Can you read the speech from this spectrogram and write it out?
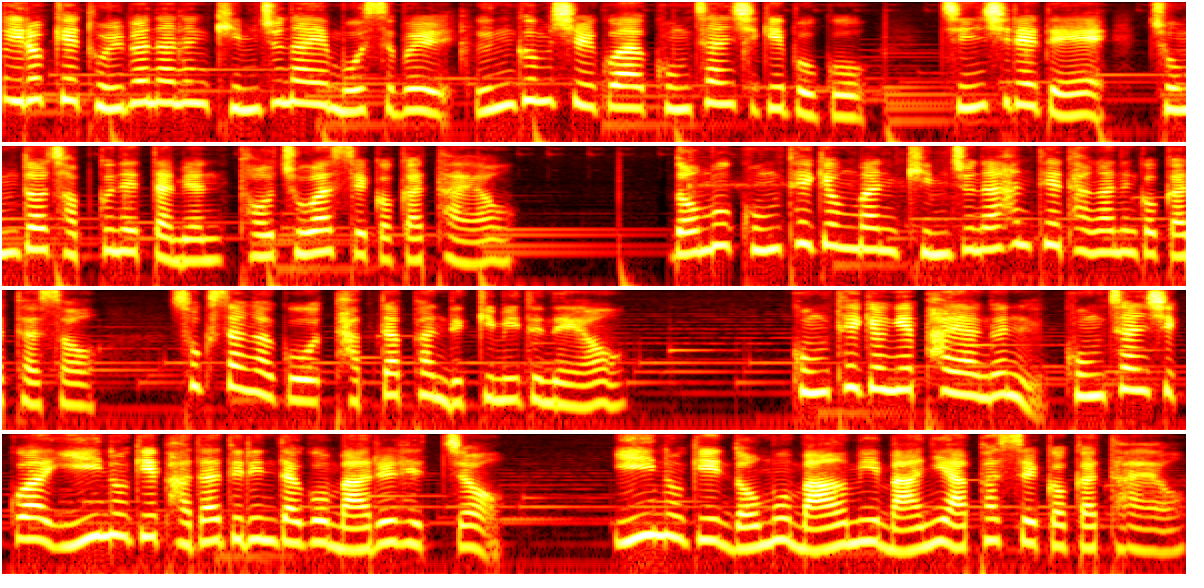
이렇게 돌변하는 김준하의 모습을 은금실과 공찬식이 보고 진실에 대해 좀 더 접근했다면 더 좋았을 것 같아요. 너무 공태경만 김준하한테 당하는 것 같아서 속상하고 답답한 느낌이 드네요. 공태경의 파양은 공찬식과 이인옥이 받아들인다고 말을 했죠. 이인옥이 너무 마음이 많이 아팠을 것 같아요.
